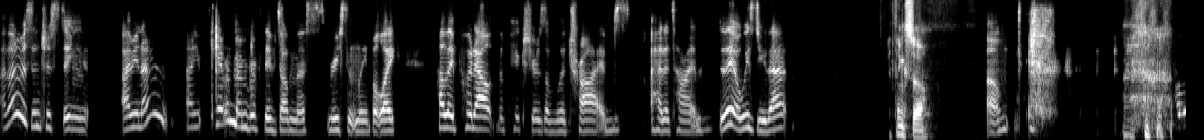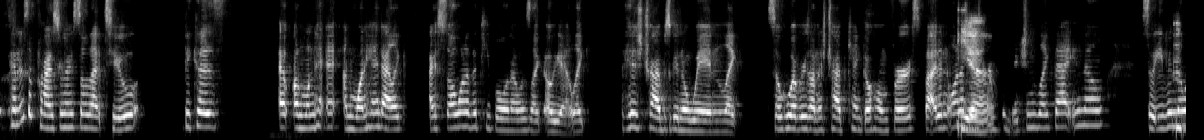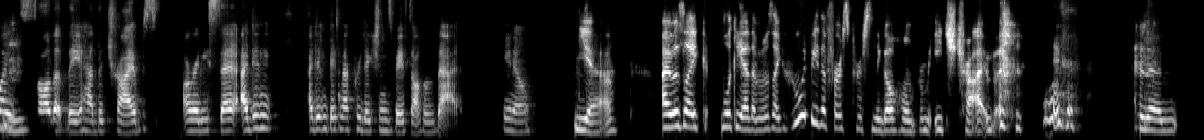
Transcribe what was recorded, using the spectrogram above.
I thought it was interesting. I mean, I don't I can't remember if they've done this recently, but like how they put out the pictures of the tribes ahead of time. Do they always do that? I think so. Oh. I was kind of surprised when I saw that too, because on one hand, on one hand, I like I saw one of the people and I was like, oh yeah, like his tribe's gonna win, like so whoever's on his tribe can't go home first. But I didn't want to Yeah. make predictions like that, you know. So even though I Mhm. saw that they had the tribes already set, I didn't I didn't base my predictions based off of that. You know? Yeah. I was like looking at them, I was like, who would be the first person to go home from each tribe? And then,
